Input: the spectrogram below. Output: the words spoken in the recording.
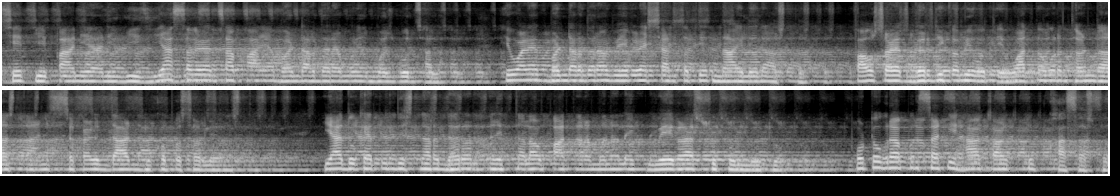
शेती पाणी आणि वीज या सगळ्यांचा पाया भंडारदऱ्यामुळे मजबूत झाला. हिवाळ्यात भंडारदरा वेगळ्या शांततेत नायलेला असतो. पावसाळ्यात गर्दी कमी होते वातावरण थंड असतं आणि सकाळी दाट धुकं पसरलेलं असतं. या धुक्यातून दिसणारं धरण आणि तलाव पाहताना मनाला एक वेगळा सुकून मिळतो. फोटोग्राफरसाठी हा काळ खूप खास असतो.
